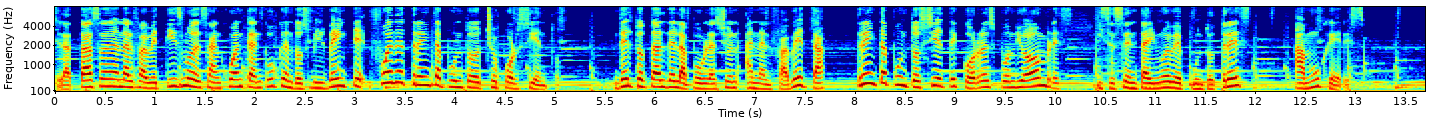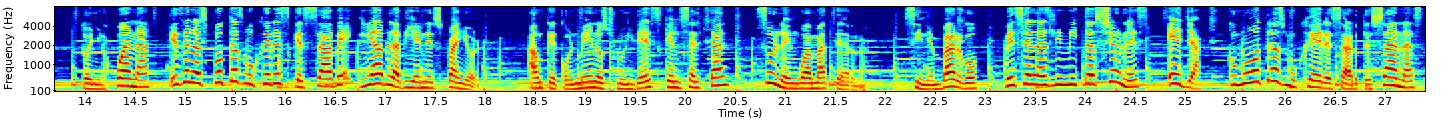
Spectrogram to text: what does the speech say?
La tasa de analfabetismo de San Juan Cancún en 2020 fue de 30.8%. Del total de la población analfabeta, 30.7 correspondió a hombres y 69.3 a mujeres. Doña Juana es de las pocas mujeres que sabe y habla bien español, aunque con menos fluidez que el celtán, su lengua materna. Sin embargo, pese a las limitaciones, ella, como otras mujeres artesanas,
